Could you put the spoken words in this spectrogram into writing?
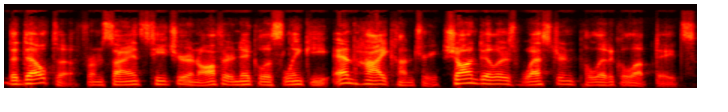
The Delta from science teacher and author Nicholas Linke and High Country, Sean Diller's Western political updates.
